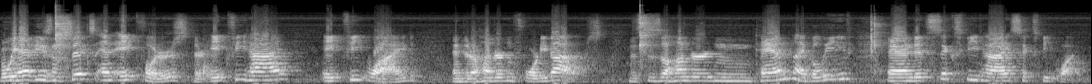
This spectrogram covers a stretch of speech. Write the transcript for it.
but we have these in six and eight footers. They're eight feet high, eight feet wide, and they're $140. This is 110, I believe, and it's six feet high, six feet wide.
